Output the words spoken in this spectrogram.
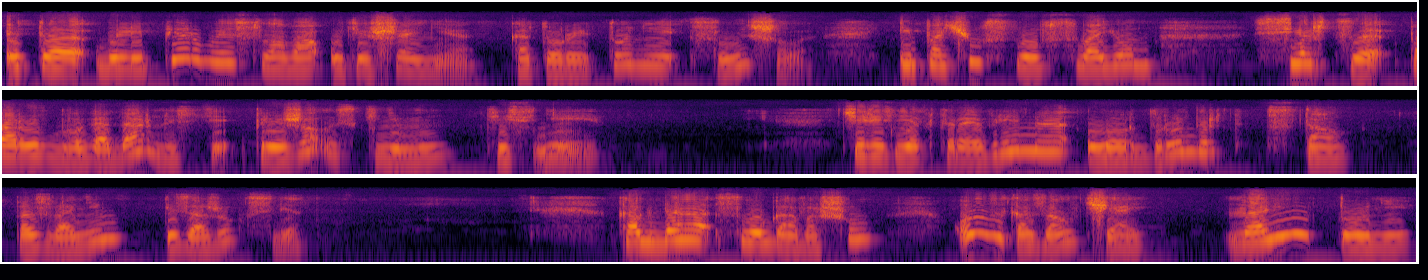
Это были первые слова утешения, которые Тони слышала, и, почувствовав в своем сердце порыв благодарности, прижалась к нему теснее. Через некоторое время лорд Роберт встал, позвонил и зажег свет. Когда слуга вошел, он заказал чай, налил Тони,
